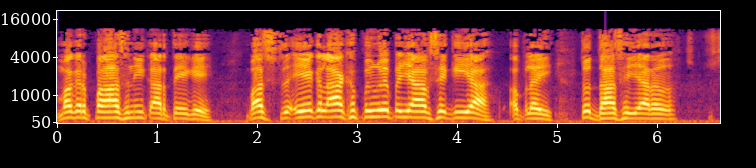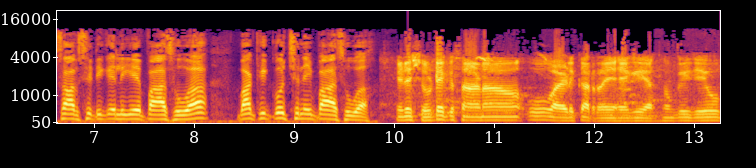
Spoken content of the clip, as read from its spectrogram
मगर पास नहीं करते गए बस एक लाख पूरे पंजाब से किया अप्लाई तो दस हजार सब्सिडी के लिए पास हुआ ਬਾਕੀ ਕੁਝ ਨਹੀਂ ਪਾਸ ਹੁਆ ਜਿਹੜੇ ਛੋਟੇ ਕਿਸਾਨ ਆ ਉਹ ਅਵਾਇਡ ਕਰ ਰਹੇ ਹੈਗੇ ਆ ਕਿਉਂਕਿ ਜੇ ਉਹ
